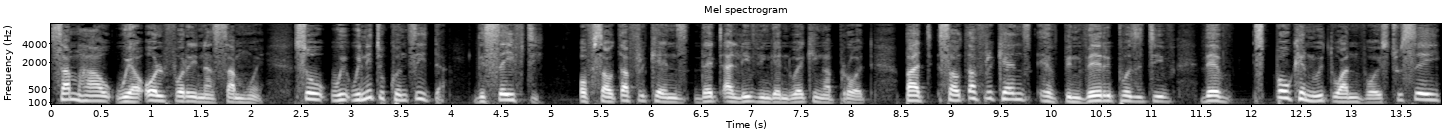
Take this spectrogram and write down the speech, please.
Somehow we are all foreigners somewhere. So we, we need to consider the safety of South Africans that are living and working abroad. But South Africans have been very positive. They've spoken with one voice to say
